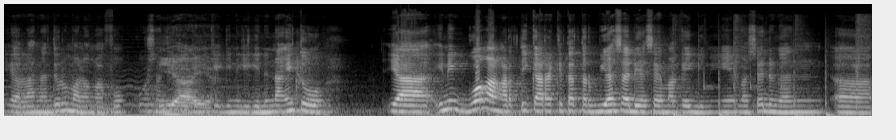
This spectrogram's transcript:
iyalah nanti lu malah nggak fokus nanti Iya, kayak, gini, iya. kayak gini kayak gini nah itu ya ini gue nggak ngerti karena kita terbiasa di SMA kayak gini maksudnya dengan eh,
